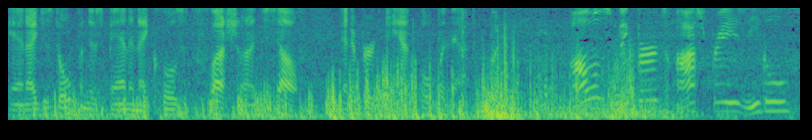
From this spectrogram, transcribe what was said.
And I just open this band and I close it flush on itself, and a bird can't open that. But owls, big birds, ospreys, eagles,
